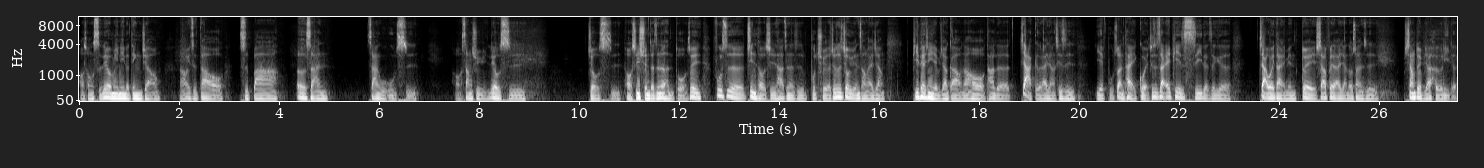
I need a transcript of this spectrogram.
哦，从十六 mini 的定焦，然后一直到十八二三。三五五十，哦，上去六十九十，哦，其实选择真的很多，所以富士的镜头其实它真的是不缺的，就是就原厂来讲，匹配性也比较高，然后它的价格来讲，其实也不算太贵，就是在 APS-C 的这个价位带里面，对消费来讲都算是相对比较合理的。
